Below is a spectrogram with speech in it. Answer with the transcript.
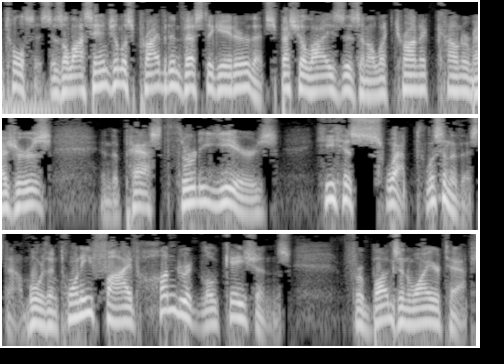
Tolces is a Los Angeles private investigator that specializes in electronic countermeasures. In the past 30 years, he has swept, listen to this now, more than 2,500 locations for bugs and wiretaps.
